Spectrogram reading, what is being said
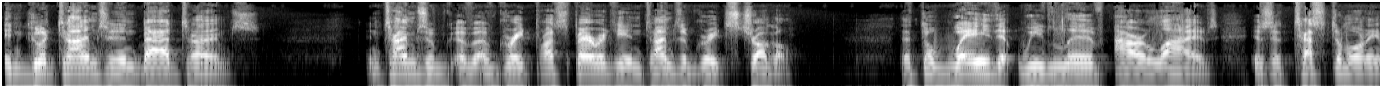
in good times and in bad times, in times of, of, of great prosperity and times of great struggle, that the way that we live our lives is a testimony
